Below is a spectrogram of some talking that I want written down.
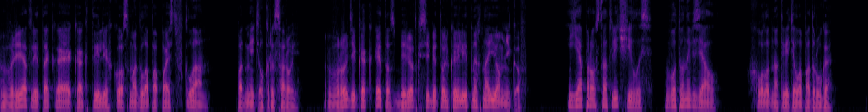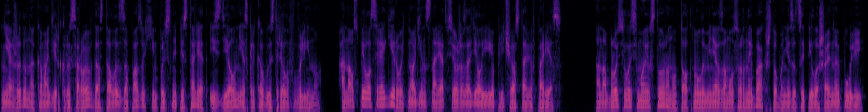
«Вряд ли такая, как ты, легко смогла попасть в клан», — подметил крысорой. «Вроде как Этос берет к себе только элитных наемников». «Я просто отличилась. Вот он и взял», — холодно ответила подруга. Неожиданно командир крысороев достал из-за пазухи импульсный пистолет и сделал несколько выстрелов в Лину. Она успела среагировать, но один снаряд все же задел ее плечо, оставив порез. Она бросилась в мою сторону, толкнула меня за мусорный бак, чтобы не зацепила шальной пулей.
